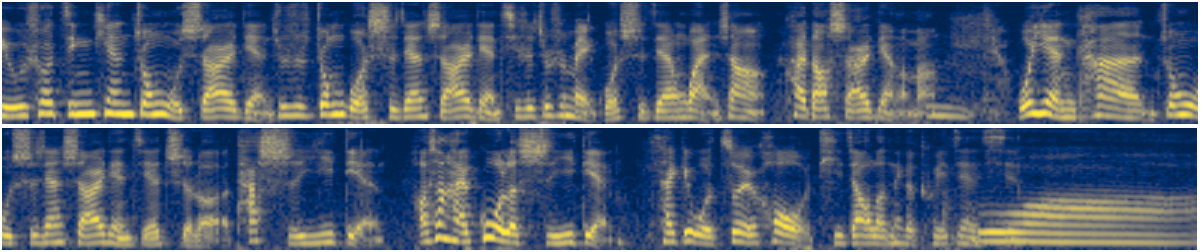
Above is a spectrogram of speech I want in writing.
比如说今天中午十二点，就是中国时间十二点，其实就是美国时间晚上快到十二点了嘛。嗯、我眼看中午时间十二点截止了，他十一点好像还过了十一点才给我最后提交了那个推荐信。哇！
